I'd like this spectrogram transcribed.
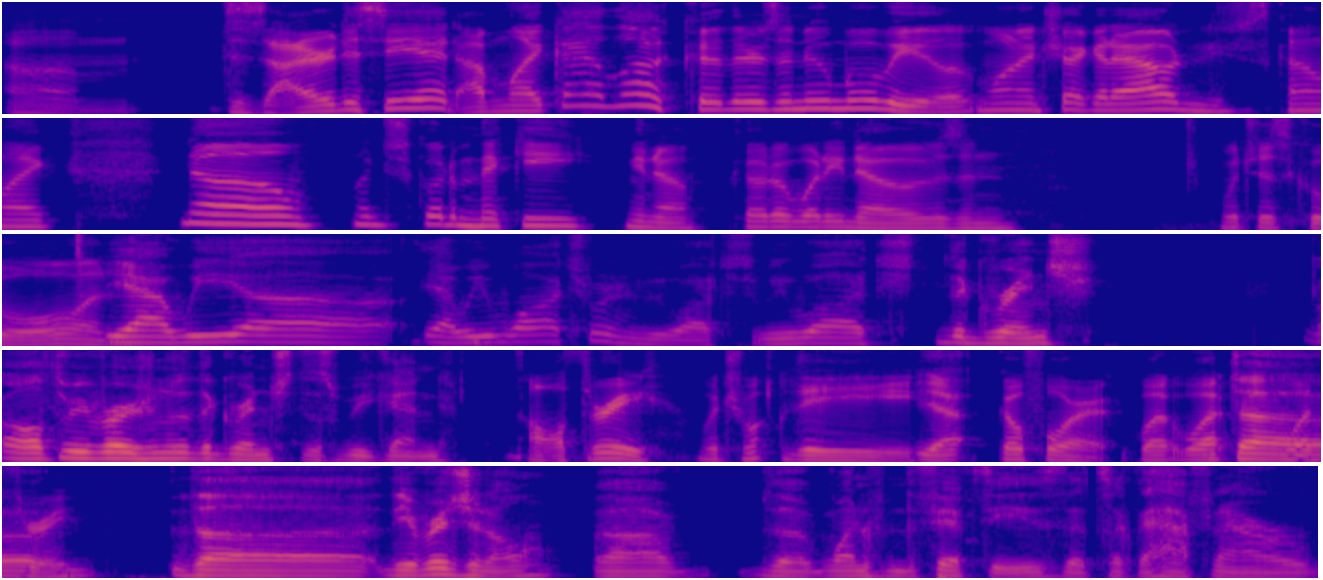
um desire to see it. I'm like, hey, look, there's a new movie. Want to check it out? And he's just kind of like, no, I'll just go to Mickey. You know, go to what he knows, and which is cool. And Yeah, we uh yeah, we watched what did we watch? We watched The Grinch. All three versions of The Grinch this weekend. all three. Which one? The Yeah. go for it. What what the, what three? The the original, uh the one from the 50s that's like the half an hour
